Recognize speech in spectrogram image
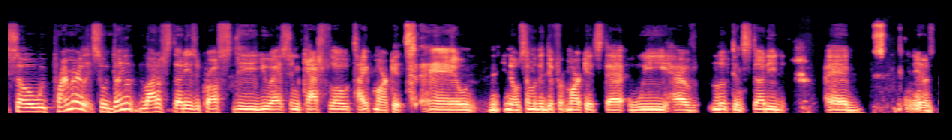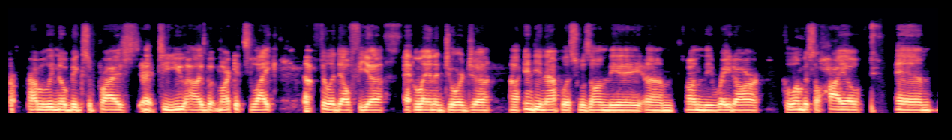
So we primarily so we've done a lot of studies across the U.S. in cash flow type markets, and you know some of the different markets that we have looked and studied. And you know, probably no big surprise uh, to you, Holly, but markets like uh, Philadelphia, Atlanta, Georgia, uh, Indianapolis was on the um, on the radar. Columbus, Ohio, um,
